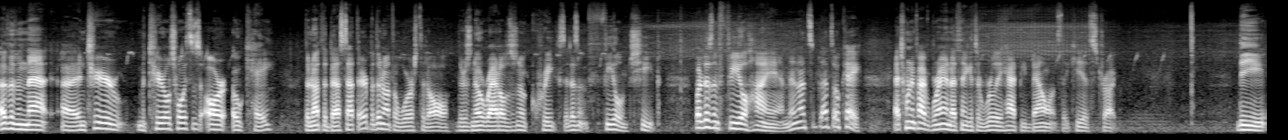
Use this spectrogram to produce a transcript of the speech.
Other than that, uh, interior material choices are okay. They're not the best out there, but they're not the worst at all. There's no rattles, there's no creaks. It doesn't feel cheap, but it doesn't feel high end, and that's that's okay. At 25 grand, I think it's a really happy balance that Kia struck. The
